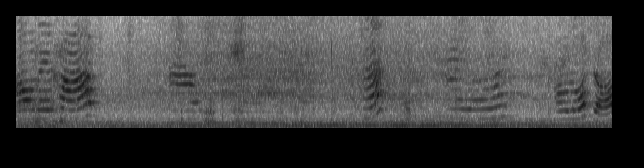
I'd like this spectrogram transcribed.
เอาเลยครับเอาฮะเอารถเหรอ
